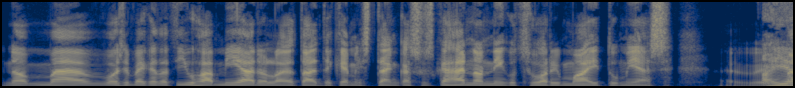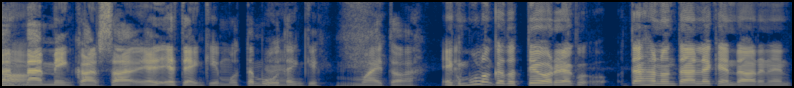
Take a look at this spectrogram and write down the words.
No mä voisin veikata, että Juha Miadolla on jotain tekemistä tämän kanssa, koska hän on niin kuin suori maitumies Ai mä, mämmin kanssa e- etenkin, mutta muutenkin ja. maitoa. Eikö mulla on kato teoria, kun tähän on tämä legendaarinen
